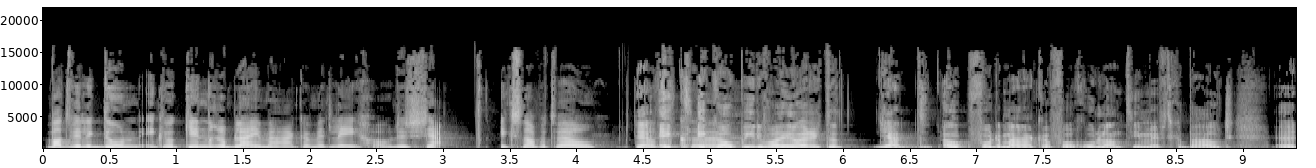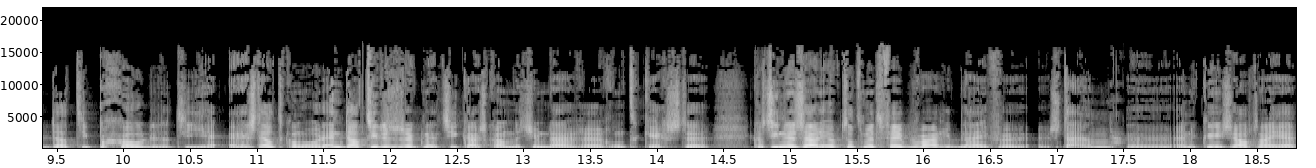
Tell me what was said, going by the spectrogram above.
wat wil ik doen? Ik wil kinderen blij maken met Lego. Dus ja, ik snap het wel. Ja, ik, het, ik eh, hoop in ieder geval heel erg dat, ja, ook voor de maker, voor Roeland die hem heeft gebouwd, eh, dat die pagode, dat die hersteld kan worden. En dat hij dus ook naar het ziekenhuis kan, dat je hem daar eh, rond de kerst kan zien. Dan zou hij ook tot en met februari blijven staan. En dan kun je zelfs, is een-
